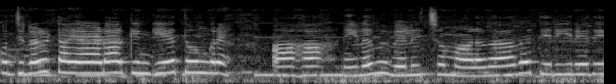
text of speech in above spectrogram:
கொஞ்ச நேரம் டயர்டா இருக்கு. இங்கேயே தூங்குறேன். ஆஹா நிலவு வெளிச்சம் அழகாக தெரிகிறது.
